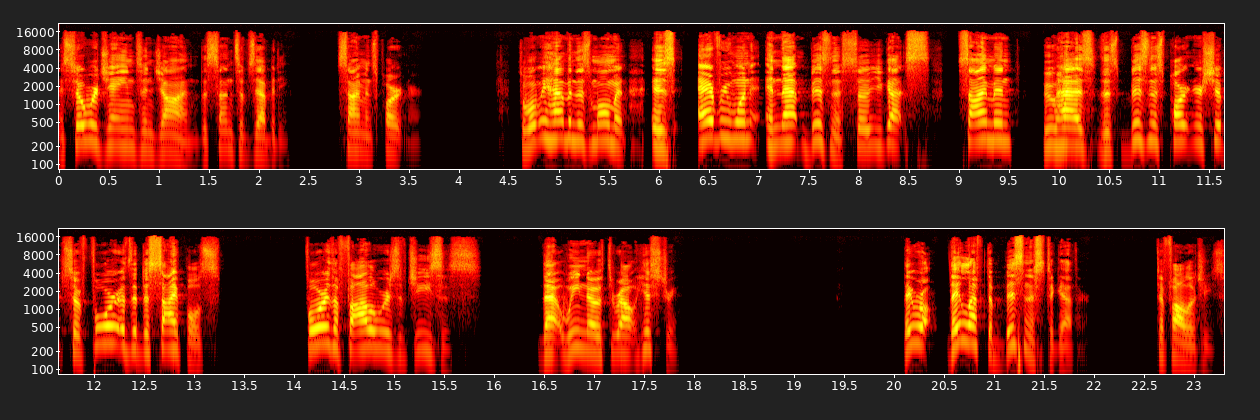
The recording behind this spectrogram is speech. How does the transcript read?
And so were James and John, the sons of Zebedee, Simon's partner. So what we have in this moment is everyone in that business. So you got Simon, who has this business partnership. So, four of the disciples, four of the followers of Jesus that we know throughout history, they, were, they left a business together to follow Jesus.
